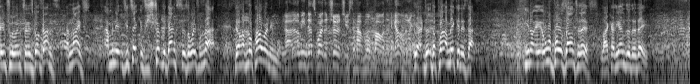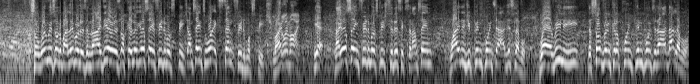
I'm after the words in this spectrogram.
influence, and he's got guns and knives. I mean, if you take if you strip the gangsters away from that, they'll have no power anymore. Uh, I mean, that's why the church used to have more power than the government. Yeah, the, the point I'm making is that you know it all boils down to this. Like at the end of the day. So when we talk about liberalism, the idea is okay. Look, you're saying freedom of speech. I'm saying to what extent freedom of speech, right? So am I. Yeah. Now you're saying freedom of speech to this extent. I'm saying, why did you pinpoint it at this level? Where really the sovereign could have point, pinpointed it at that level.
